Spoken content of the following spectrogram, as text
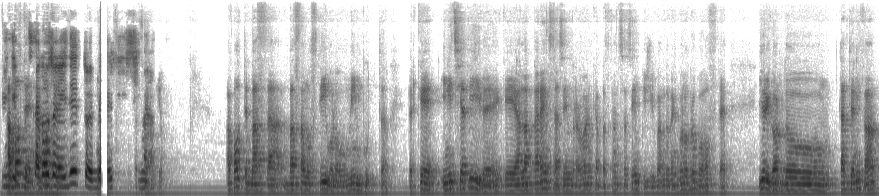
Quindi volte, questa cosa volte... che hai detto è bellissima. A volte basta, basta uno stimolo, un input, perché iniziative che all'apparenza sembrano anche abbastanza semplici quando vengono proposte, io ricordo tanti anni fa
